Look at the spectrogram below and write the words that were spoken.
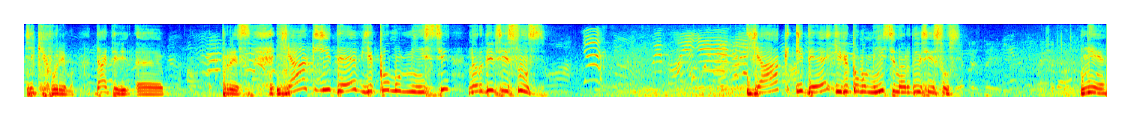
тільки хворімо. Дайте е, приз. Як і де, в якому місці народився Ісус? Як і де і в якому місці народився Ісус? Ні.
